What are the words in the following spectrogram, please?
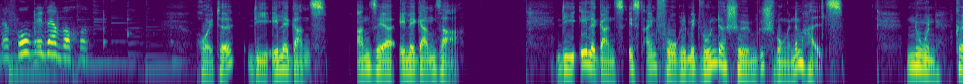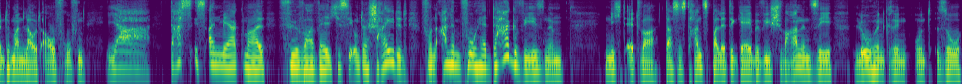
Der Vogel der Woche. Heute die Eleganz. Anser eleganza. Die Eleganz ist ein Vogel mit wunderschön geschwungenem Hals. Nun könnte man laut aufrufen, ja, das ist ein Merkmal, für welches sie unterscheidet von allem vorher Dagewesenem. Nicht etwa, dass es Tanzballette gäbe wie Schwanensee, Lohengrin und so,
